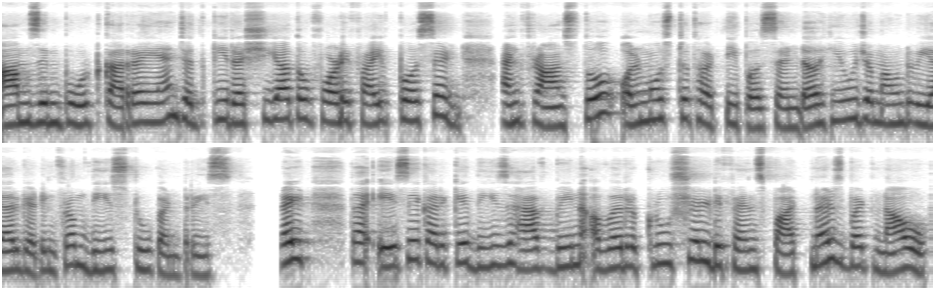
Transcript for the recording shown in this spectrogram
आर्म्स इंपोर्ट कर रहे हैं जबकि रशिया तो forty five percent and France तो almost thirty percent huge amount we are getting from these two countries right the ऐसे करके these have been our crucial defense partners but now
